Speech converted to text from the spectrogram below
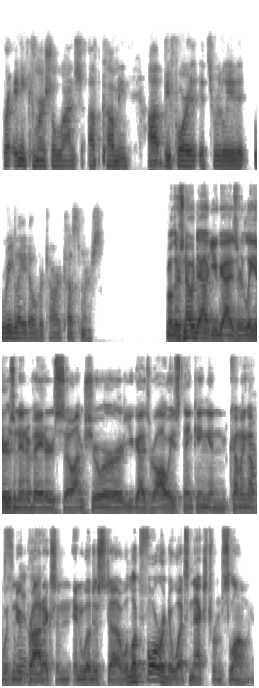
for any commercial launch upcoming uh, before it's relayed relayed over to our customers. Well, there's no doubt you guys are leaders and innovators, so I'm sure you guys are always thinking and coming up Absolutely. with new products, and and we'll just uh, we'll look forward to what's next from Sloan.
